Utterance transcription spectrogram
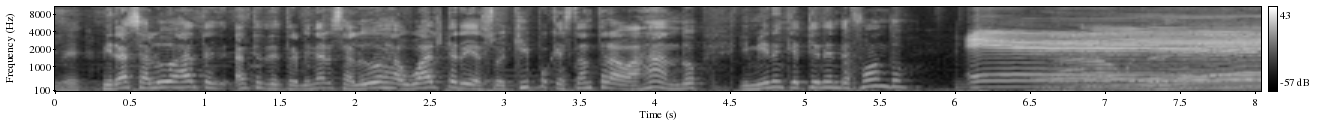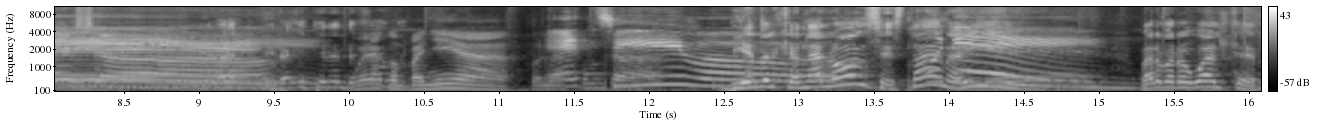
Eh, mira, saludos antes, antes de terminar. Saludos a Walter y a su equipo que están trabajando. Y miren qué tienen de fondo. Mira, mira qué tienen de Buena fondo. compañía con la ¡Qué junta. chivo! Viendo el canal 11, están Muy ahí. bien. Bárbaro Walter.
